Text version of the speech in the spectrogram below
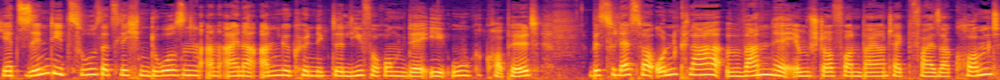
Jetzt sind die zusätzlichen Dosen an eine angekündigte Lieferung der EU gekoppelt. Bis zuletzt war unklar, wann der Impfstoff von BioNTech Pfizer kommt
